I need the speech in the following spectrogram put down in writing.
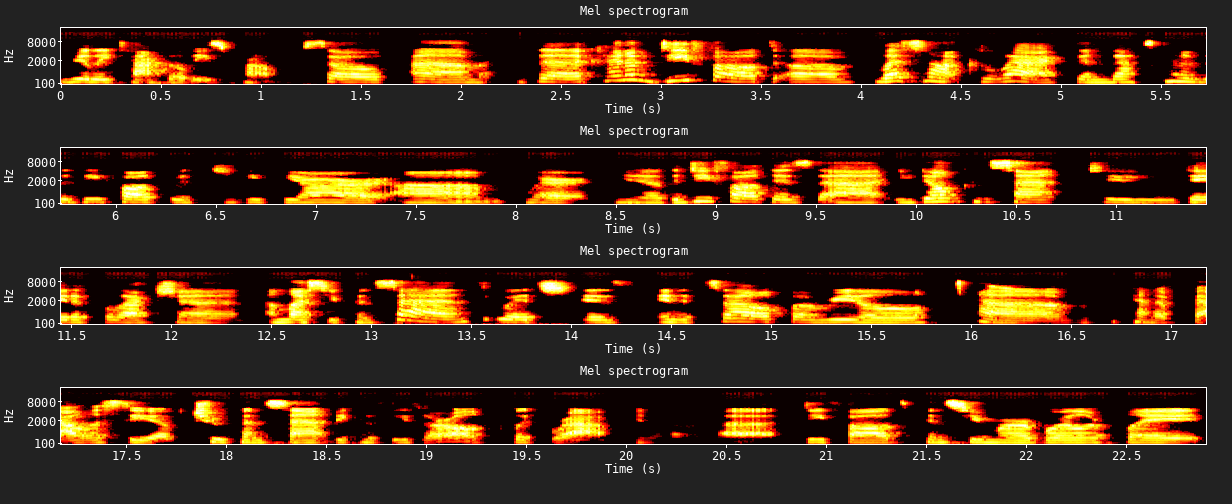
really tackle these problems. So um, the kind of default of let's not collect, and that's kind of the default with GDPR, um, where you know the default is that you don't consent to data collection unless you consent, which is in itself a real um, kind of fallacy of true consent because these are all click wrap, you know uh, default consumer boilerplate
